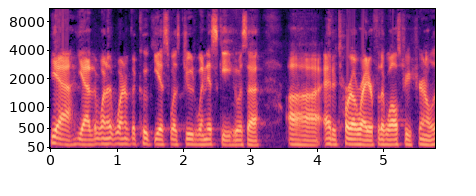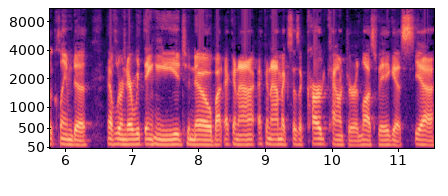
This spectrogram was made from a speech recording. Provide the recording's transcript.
Yeah, yeah. The, one of one of the kookiest was Jude Wanniski, who was a uh, editorial writer for the Wall Street Journal, who claimed to have learned everything he needed to know about econo- economics as a card counter in Las Vegas. Yeah,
